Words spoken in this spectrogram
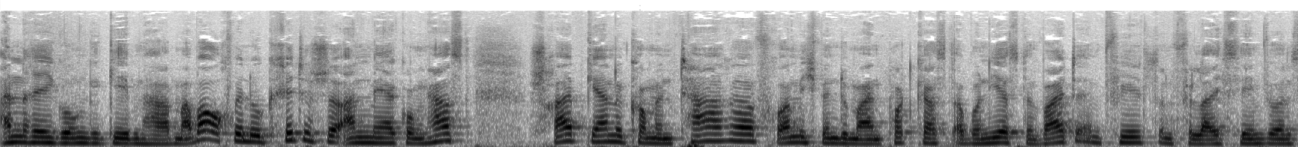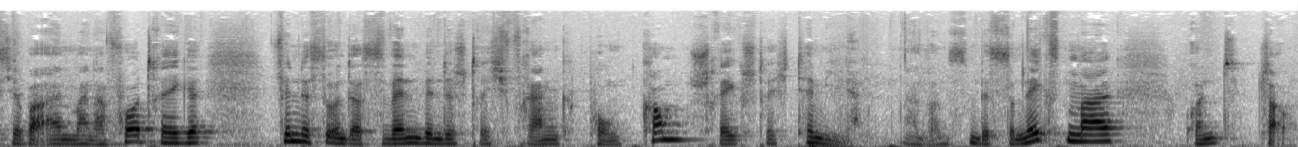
Anregungen gegeben haben, aber auch wenn du kritische Anmerkungen hast, schreib gerne Kommentare. Freue mich, wenn du meinen Podcast abonnierst und weiterempfiehlst und vielleicht sehen wir uns hier bei einem meiner Vorträge. Findest du unter sven-frank.com-termine. Ansonsten bis zum nächsten Mal und ciao.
